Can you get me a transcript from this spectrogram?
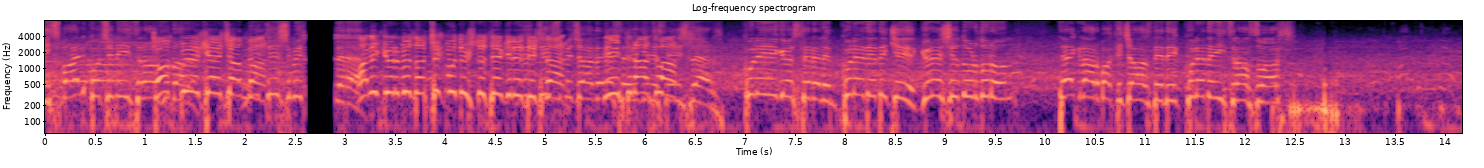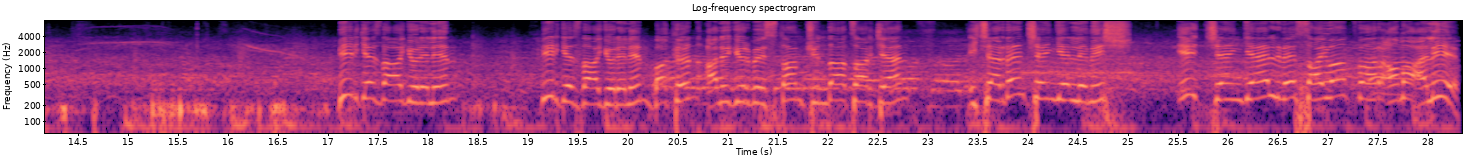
İsmail Koç'un itirazı Çok da. büyük heyecan var. Müthiş mücadele. Ali Gürbüz açık mı düştü sevgili Müthiş izleyiciler? mücadele İtiraz sevgili var. seyirciler. Kuleyi gösterelim. Kule dedi ki güreşi durdurun. Bakacağız dedi. Kulede itiraz var. Bir kez daha görelim. Bir kez daha görelim. Bakın Ali Gürbüz tam künde atarken içeriden çengellemiş. İç çengel ve sayvant var ama Ali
